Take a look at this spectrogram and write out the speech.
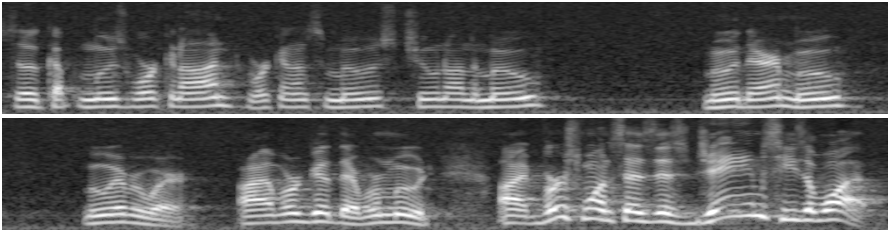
Still a couple moves working on, working on some moves, chewing on the moo. Moo there, moo. Moo everywhere. All right, we're good there. We're moved. All right, verse 1 says this James, he's a what?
